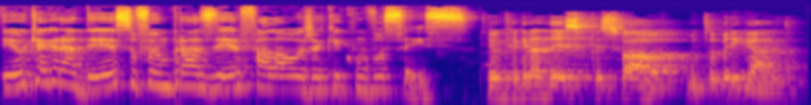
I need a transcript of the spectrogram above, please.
Eu que agradeço, foi um prazer falar hoje aqui com vocês. Eu que agradeço, pessoal. Muito obrigado.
